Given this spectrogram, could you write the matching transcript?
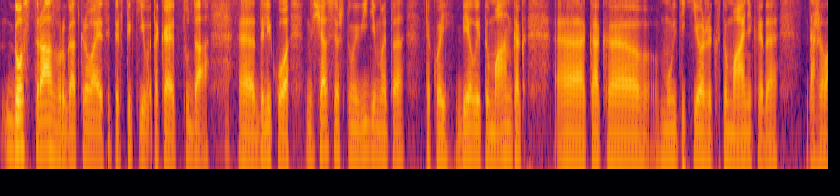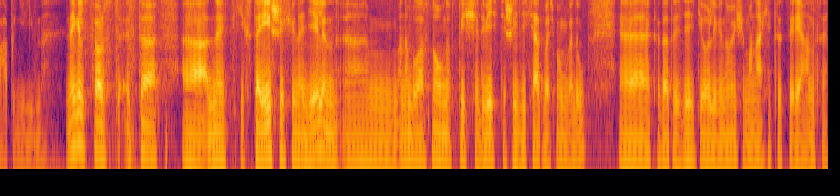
до Страсбурга открывается перспектива такая туда, э, далеко. Но сейчас все, что мы видим, это такой белый туман, как, э, как э, в мультике «Ежик в тумане», когда даже лапы не видно. Негельсферст — это э, одна из таких старейших виноделин. Э, она была основана в 1268 году. Э, когда-то здесь делали вино еще монахи-цистерианцы.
